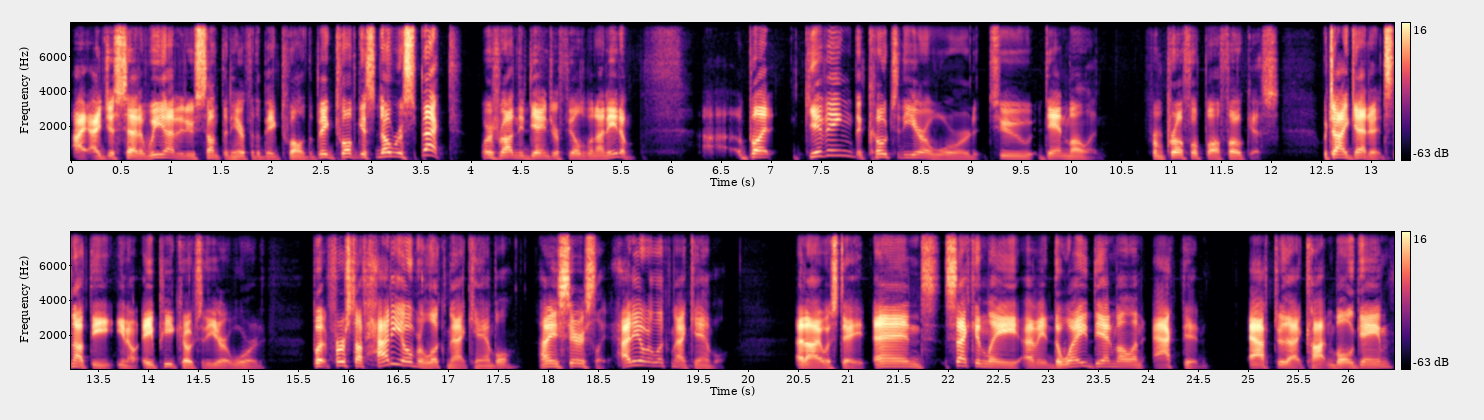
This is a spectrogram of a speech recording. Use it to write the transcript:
I, I just said we got to do something here for the Big 12. The Big 12 gets no respect. Where's Rodney Dangerfield when I need him? Uh, but giving the Coach of the Year award to Dan Mullen from Pro Football Focus, which I get it. It's not the, you know, AP Coach of the Year award. But first off, how do you overlook Matt Campbell? I mean, seriously, how do you overlook Matt Campbell at Iowa State? And secondly, I mean, the way Dan Mullen acted after that Cotton Bowl game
